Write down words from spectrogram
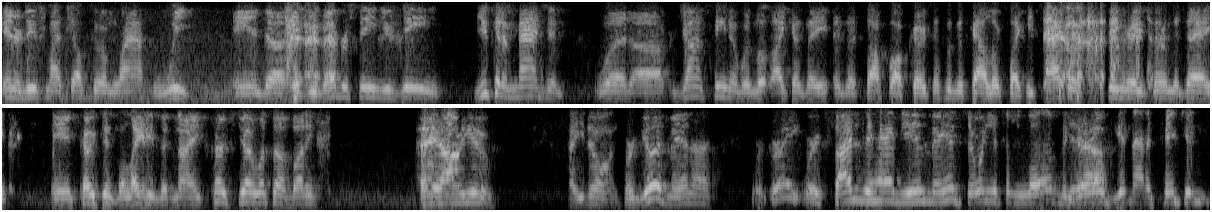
introduce myself to him last week. And uh, if you've ever seen Eugene, you can imagine what uh, John Cena would look like as a as a softball coach. That's what this guy looks like. He tackles Stingrays during the day and coaches the ladies at night. Coach Joe, what's up, buddy? Hey, how are you? How you doing? We're good, man. Uh, we're great. We're excited to have you in, man. Showing you some love. The Yeah. girls getting that attention.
